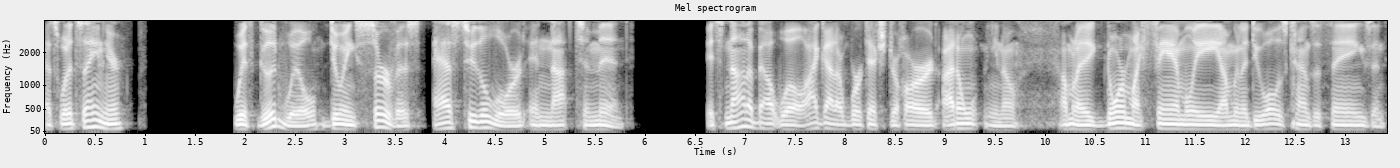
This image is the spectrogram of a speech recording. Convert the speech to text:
That's what it's saying here. With goodwill, doing service as to the Lord and not to men. It's not about, well, I got to work extra hard. I don't, you know, I'm going to ignore my family. I'm going to do all these kinds of things and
